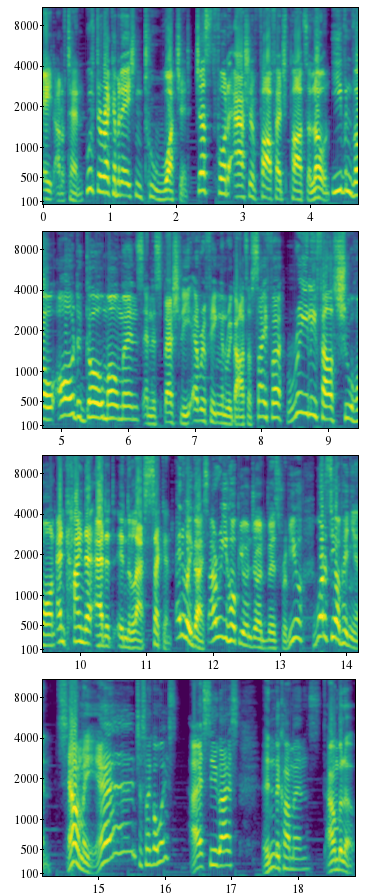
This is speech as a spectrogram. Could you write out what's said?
8 out of 10, with the recommendation to watch it, just for the Ash and Farfetch parts alone, even though all the go moments and especially everything in regards of Scyther really felt shoehorned and kinda added in the last second. Anyway guys, I really hope you enjoyed this review. What is your opinion? Tell me, and just like always, I see you guys in the comments down below.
